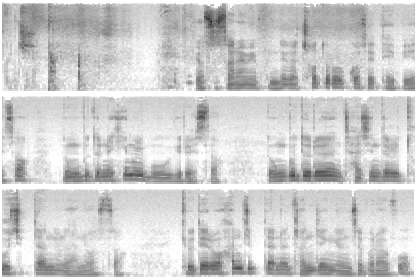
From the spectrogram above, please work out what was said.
그치. 여섯 사람의 군대가 쳐들어올 것에 대비해서 농부들은 힘을 모으기로 했어. 농부들은 자신들을 두 집단으로 나누었어. 교대로 한 집단은 전쟁 연습을 하고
